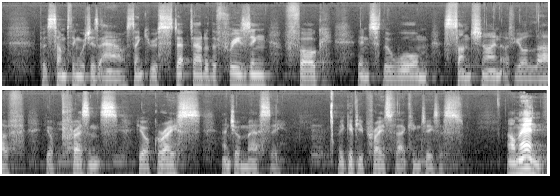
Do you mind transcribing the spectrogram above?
but something which is ours. Thank you. We've stepped out of the freezing fog into the warm sunshine of your love, your presence, your grace, and your mercy. We give you praise for that, King Jesus. Amen.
